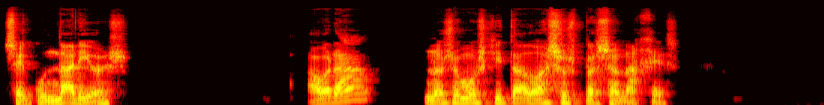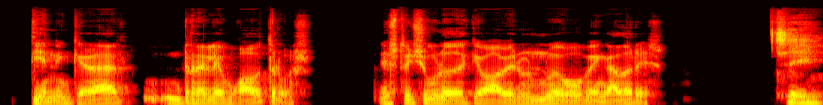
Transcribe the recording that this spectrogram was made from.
secundarios. Ahora nos hemos quitado a esos personajes. Tienen que dar relevo a otros. Estoy seguro de que va a haber un nuevo Vengadores. Sí,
